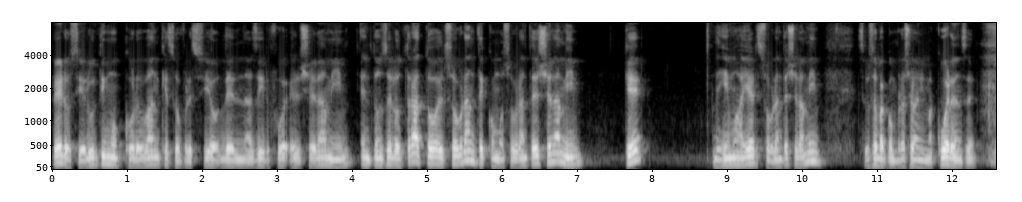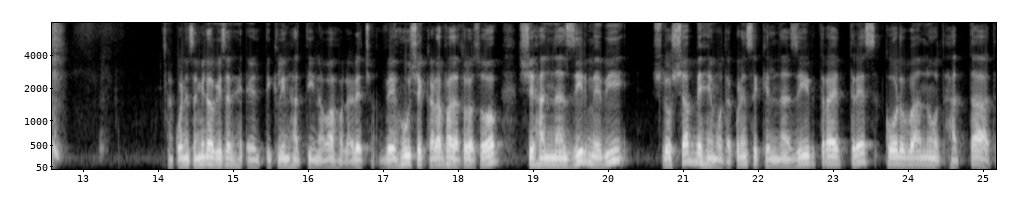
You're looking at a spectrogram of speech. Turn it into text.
Pero si el último corbán que se ofreció del nazir fue el shelamim, entonces lo trato el sobrante como sobrante de shelamim, que dijimos ayer, sobrante de shelamim, se usa para comprar shelamim. Acuérdense. Acuérdense, mira lo que dice el, el tiklin hatin abajo a la derecha. Vehu shekaraf hadatol shehan nazir vi Shlosha behemot. Acuérdense que el nazir trae tres korbanot, hatat,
